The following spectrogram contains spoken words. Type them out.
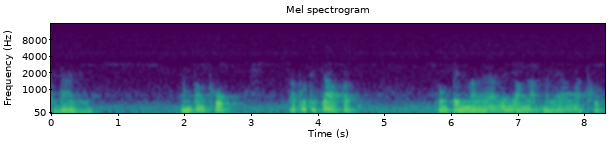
จะได้หรือ มันต้องทุกข์พระพุทธเจ้าก็ทรงเป็นมาแล้วและยอมรับมาแล้วว่าทุกข์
